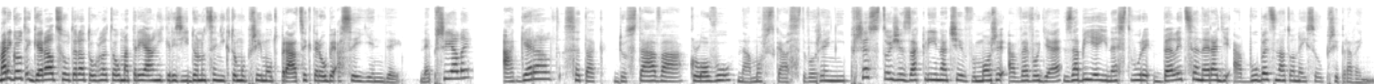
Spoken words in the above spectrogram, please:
Marigold i Geralt jsou teda touhletou materiální krizí donuceni k tomu přijmout práci, kterou by asi jindy nepřijali, a Geralt se tak dostává k lovu na mořská stvoření, přestože zaklínači v moři a ve vodě zabíjejí nestvůry velice neradi a vůbec na to nejsou připraveni.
